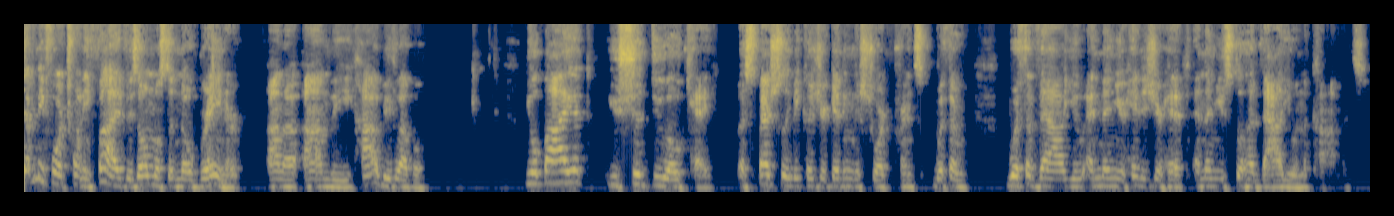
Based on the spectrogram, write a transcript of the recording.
74.25 is almost a no-brainer on a on the hobby level. You'll buy it, you should do okay, especially because you're getting the short prints with a with a value, and then your hit is your hit, and then you still have value in the commons.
